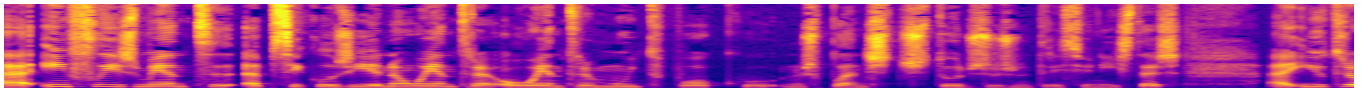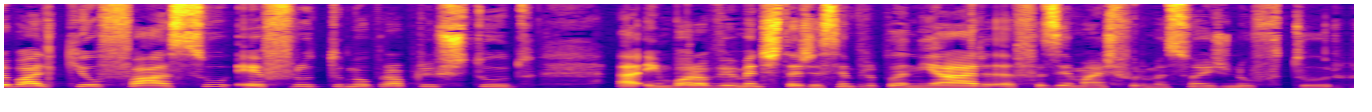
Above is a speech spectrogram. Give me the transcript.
Uh, infelizmente, a psicologia não entra ou entra muito pouco nos planos de estudos dos nutricionistas uh, e o trabalho que eu faço é fruto do meu próprio estudo, uh, embora obviamente esteja sempre a planear a fazer mais formações no futuro.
